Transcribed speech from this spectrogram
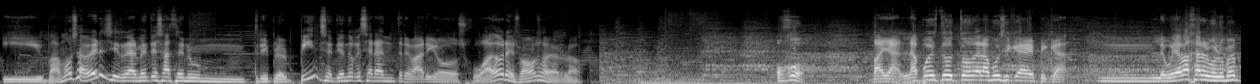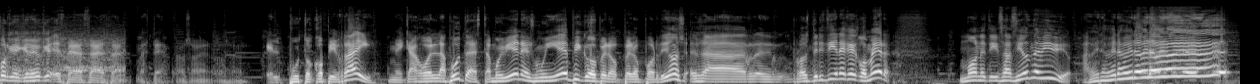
Y vamos a ver si realmente se hacen un triple pinch. Entiendo que será entre varios jugadores. Vamos a verlo. Ojo. Vaya, le ha puesto toda la música épica. Mm, le voy a bajar el volumen porque creo que... Espera, espera, espera. Espera, vamos a ver, vamos a ver. El puto copyright. Me cago en la puta. Está muy bien, es muy épico, pero, pero por Dios. O sea, Rodri tiene que comer. Monetización de vídeo. A ver, a ver, a ver, a ver, a ver, a ver.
